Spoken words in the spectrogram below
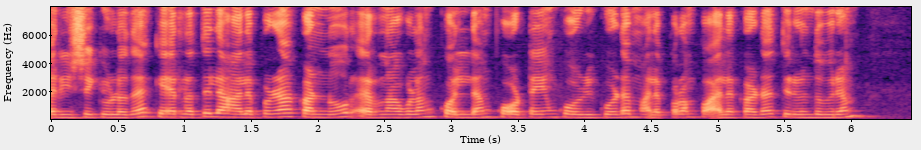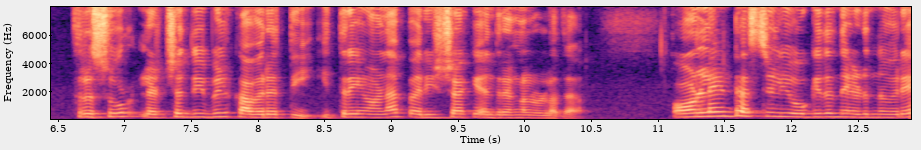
പരീക്ഷയ്ക്കുള്ളത്. കേരളത്തിൽ ആലപ്പുഴ കണ്ണൂർ എറണാകുളം കൊല്ലം കോട്ടയം കോഴിക്കോട് മലപ്പുറം പാലക്കാട് തിരുവനന്തപുരം തൃശൂർ ലക്ഷദ്വീപിൽ കവരത്തി. ഇത്രയുമാണ് പരീക്ഷാ കേന്ദ്രങ്ങളുള്ളത്. ഓൺലൈൻ ടെസ്റ്റിൽ യോഗ്യത നേടുന്നവരെ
